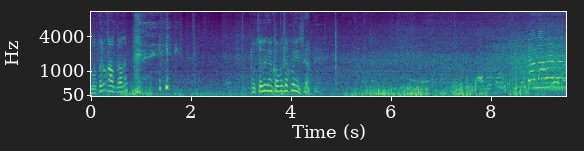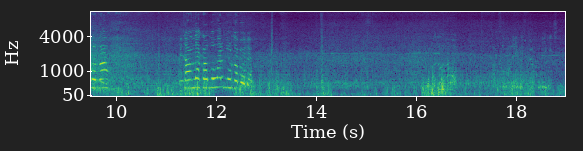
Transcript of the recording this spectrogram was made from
Motoru kaldıralım. Motoru ön kapıda koyun sen. Bir tane daha var mı orada? Bir tane daha kablo var mı orada böyle? Hadi oğlum, tamam. Bak sen oraya geç, ben buraya geçeyim.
